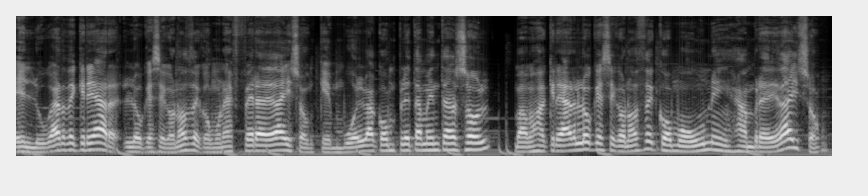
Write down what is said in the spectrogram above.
En lugar de crear lo que se conoce como una esfera de Dyson que envuelva completamente al Sol, vamos a crear lo que se conoce como un enjambre de Dyson.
